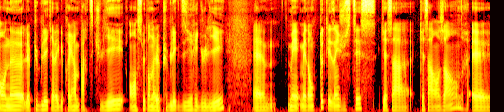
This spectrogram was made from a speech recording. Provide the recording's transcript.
on a le public avec des programmes particuliers, ensuite on a le public dit régulier. Euh, mais, mais donc, toutes les injustices que ça, que ça engendre, euh,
